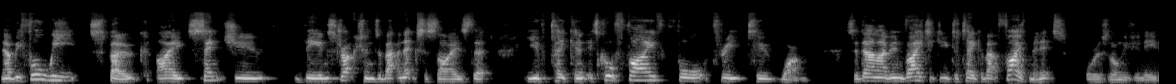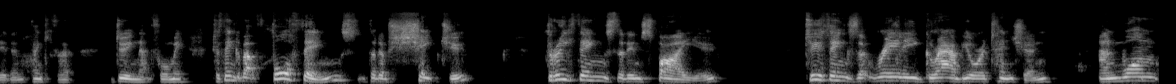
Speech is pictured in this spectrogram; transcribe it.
Now, before we spoke, I sent you the instructions about an exercise that you've taken. It's called five, four, three, two, one. So, Dan, I've invited you to take about five minutes, or as long as you needed, and thank you for doing that for me, to think about four things that have shaped you, three things that inspire you, two things that really grab your attention, and one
